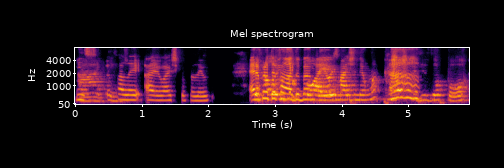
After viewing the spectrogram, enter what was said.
Isso, ah, eu falei... Ah, eu acho que eu falei... Era para ter falado isopor, bandeja. Aí eu imaginei uma caixa de isopor,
